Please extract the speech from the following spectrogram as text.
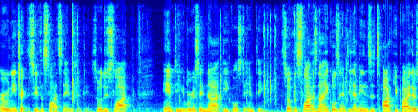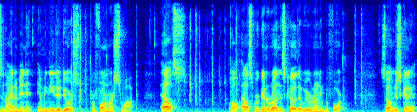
or we need to check to see if the slot's name is empty. So we'll do slot empty. We're going to say not equals to empty. So if the slot is not equals empty, that means it's occupied. There's an item in it, and we need to do our perform our swap. Else, well, else we're going to run this code that we were running before. So I'm just going to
